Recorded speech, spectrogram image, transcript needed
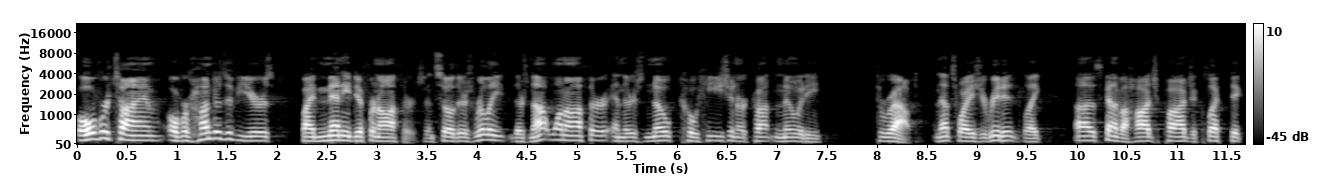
over time, over hundreds of years, by many different authors. And so there's really, there's not one author, and there's no cohesion or continuity throughout. And that's why as you read it, it's like, uh, it's kind of a hodgepodge, eclectic,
